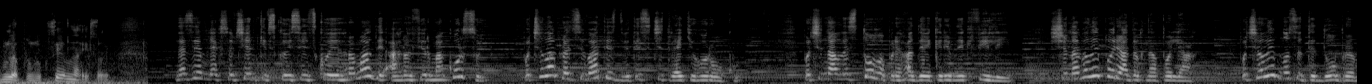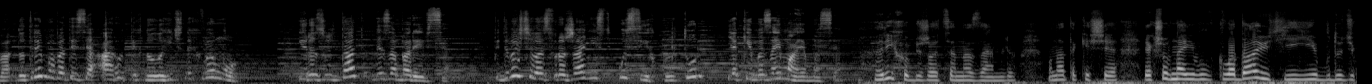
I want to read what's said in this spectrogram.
буде продуктивна і все. На землях Шевченківської сільської громади агрофірма Корсунь почала працювати з 2003 року. Починали з того, пригадує керівник філії, що навели порядок на полях, почали вносити добрива, дотримуватися агротехнологічних вимог. І результат не забарився. Підвищилась врожайність усіх культур, якими займаємося. Гріх обіжатися на землю. Вона таки ще, якщо в неї вкладають, її будуть,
